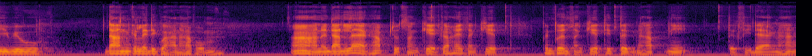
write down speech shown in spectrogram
รีวิวดันกันเลยดีกว่านะครับผมอ่าในดันแรกครับ จุดสังเกตก็ให้สังเกตเพื่อนๆสังเกตที่ตึกนะครับ นี่ตึกสีแดงนะฮะ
